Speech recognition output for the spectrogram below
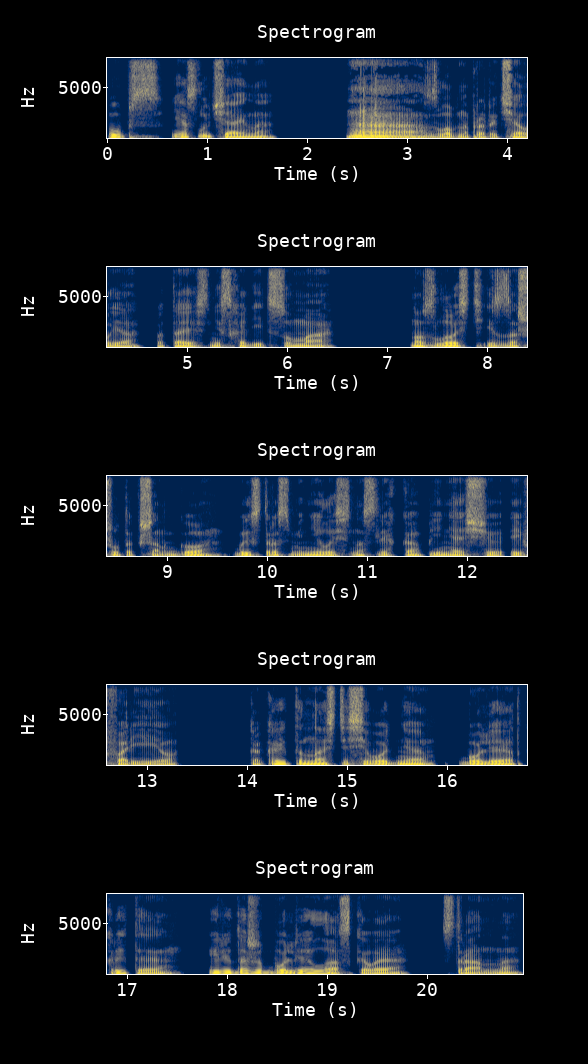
«Упс, я случайно». «А, злобно прорычал я, пытаясь не сходить с ума. Но злость из-за шуток Шанго быстро сменилась на слегка пьянящую эйфорию. Какая-то Настя сегодня более открытая или даже более ласковая. Странно.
